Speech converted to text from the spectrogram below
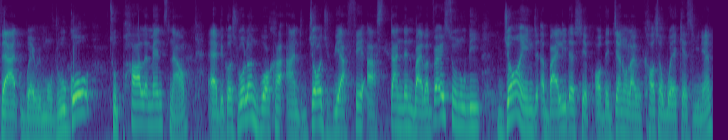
that were removed. We'll go to Parliament now uh, because Roland Walker and George Wiafe are standing by, but very soon will be joined by leadership of the General Agriculture Workers Union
